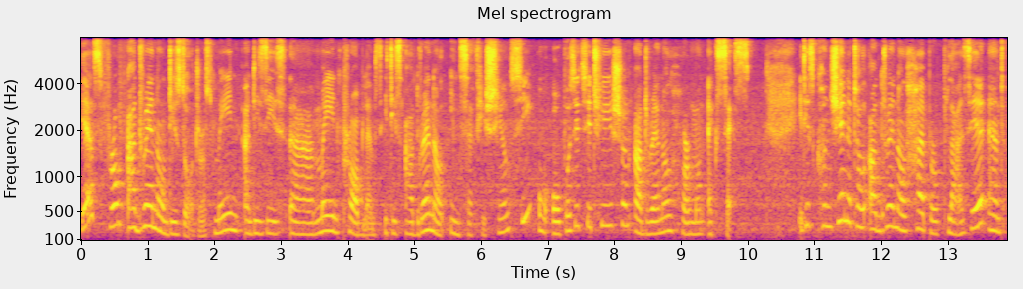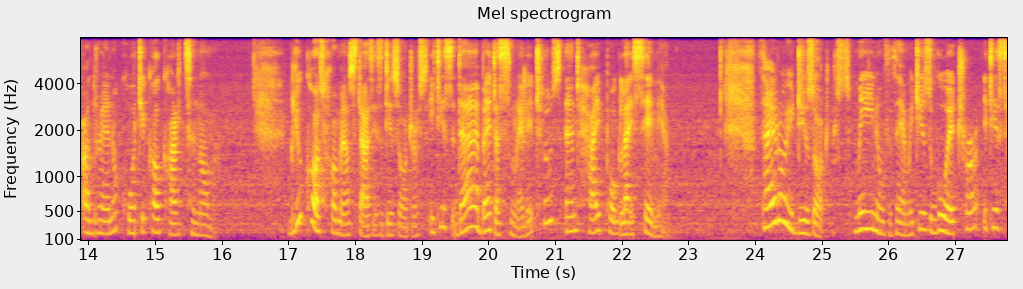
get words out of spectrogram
Yes, from adrenal disorders, main uh, disease, uh, main problems, it is adrenal insufficiency or opposite situation, adrenal hormone excess. It is congenital adrenal hyperplasia and adrenocortical carcinoma. Glucose homeostasis disorders, it is diabetes mellitus and hypoglycemia. Thyroid disorders, main of them, it is goiter, it is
